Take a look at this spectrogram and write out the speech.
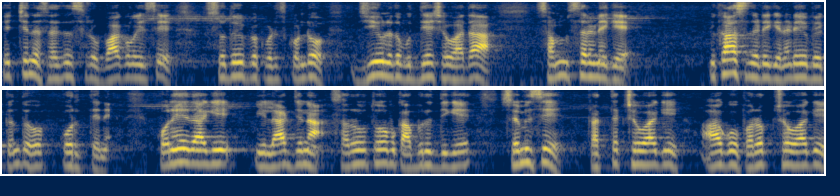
ಹೆಚ್ಚಿನ ಸದಸ್ಯರು ಭಾಗವಹಿಸಿ ಸದುಪಯೋಗಪಡಿಸಿಕೊಂಡು ಜೀವನದ ಉದ್ದೇಶವಾದ ಸಂಸರಣೆಗೆ ವಿಕಾಸದೆಡೆಗೆ ನಡೆಯಬೇಕೆಂದು ಕೋರುತ್ತೇನೆ. ಕೊನೆಯದಾಗಿ, ಈ ಲಾಡ್ಜಿನ ಸರ್ವತೋಮುಖ ಅಭಿವೃದ್ಧಿಗೆ ಶ್ರಮಿಸಿ ಪ್ರತ್ಯಕ್ಷವಾಗಿ ಹಾಗೂ ಪರೋಕ್ಷವಾಗಿ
